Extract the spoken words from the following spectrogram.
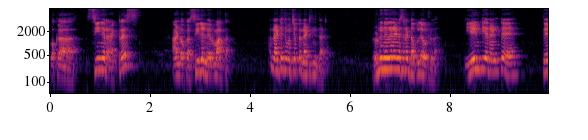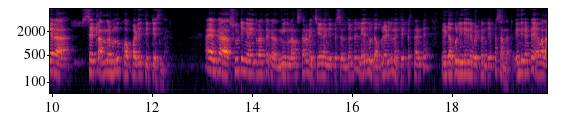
ఒక సీనియర్ యాక్ట్రెస్ అండ్ ఒక సీరియల్ నిర్మాత నటించమని చెప్తే నటించిందట. రెండు నెలలైనా సరే డబ్బులు ఇవ్వట్లా. ఏంటి అని అంటే తీరా సెట్లు అందరి ముందు కోప్పడి తిట్టేసిందట. ఇంకా షూటింగ్ అయిన తర్వాత ఇక నీకు నమస్కారం నేను చేయనని చెప్పేసి వెళ్తుంటే లేదు నువ్వు డబ్బులు అడిగి నేను తెప్పిస్తాను అంటే నేను డబ్బులు నీ దగ్గర పెట్టుకొని చెప్పేసి అన్నట్టు. ఎందుకంటే వాళ్ళ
